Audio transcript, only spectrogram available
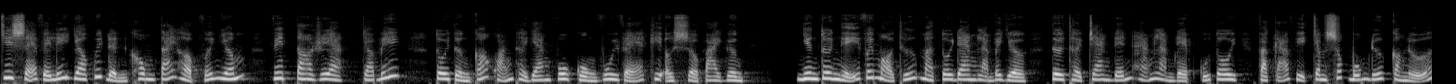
Chia sẻ về lý do quyết định không tái hợp với nhóm, Victoria cho biết, tôi từng có khoảng thời gian vô cùng vui vẻ khi ở Spiegel. Nhưng tôi nghĩ với mọi thứ mà tôi đang làm bây giờ, từ thời trang đến hãng làm đẹp của tôi và cả việc chăm sóc bốn đứa con nữa,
